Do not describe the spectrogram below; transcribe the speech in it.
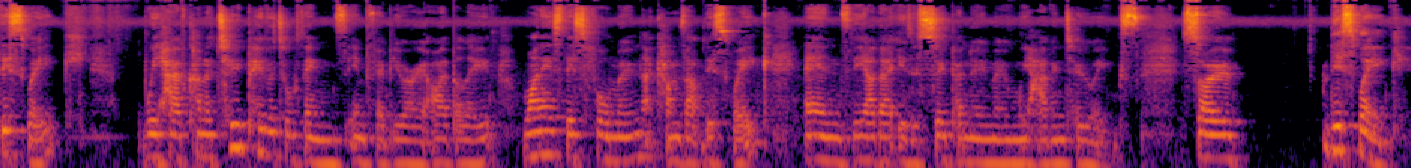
this week, we have kind of two pivotal things in February, I believe. One is this full moon that comes up this week, and the other is a super new moon we have in two weeks. So this week,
